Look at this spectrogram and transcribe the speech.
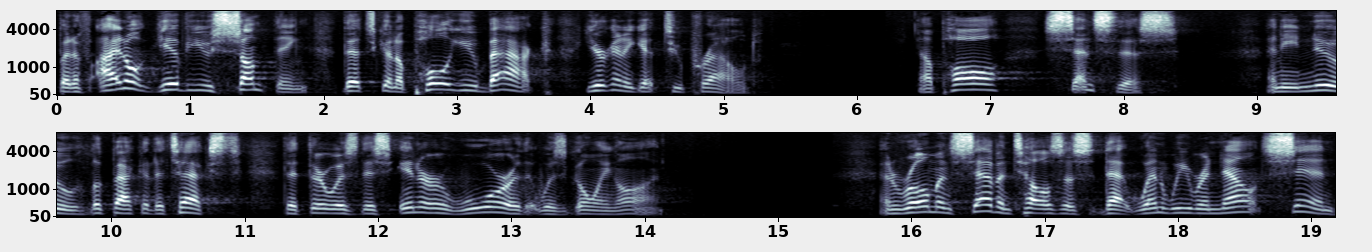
But if I don't give you something that's going to pull you back, you're going to get too proud. Now, Paul sensed this. And he knew, look back at the text, that there was this inner war that was going on. And Romans 7 tells us that when we renounce sin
